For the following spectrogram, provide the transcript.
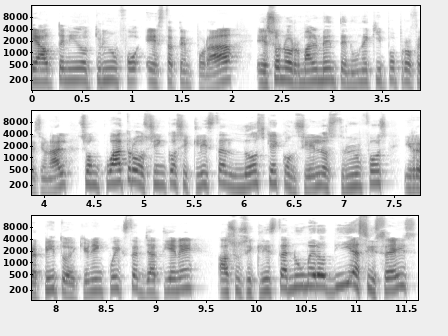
que ha obtenido triunfo esta temporada. Eso normalmente en un equipo profesional son cuatro o cinco ciclistas los que consiguen los triunfos. Y repito, de Quick Quickstep ya tiene a su ciclista número 16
